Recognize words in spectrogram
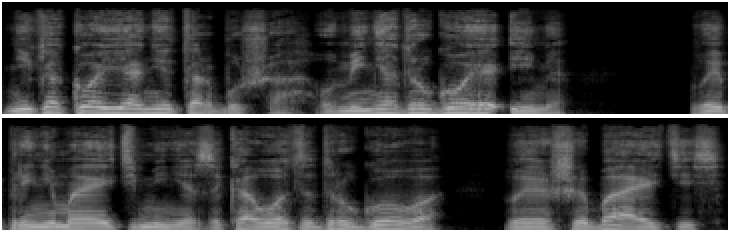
«Никакой я не Тарбуша, у меня другое имя. Вы принимаете меня за кого-то другого, вы ошибаетесь».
